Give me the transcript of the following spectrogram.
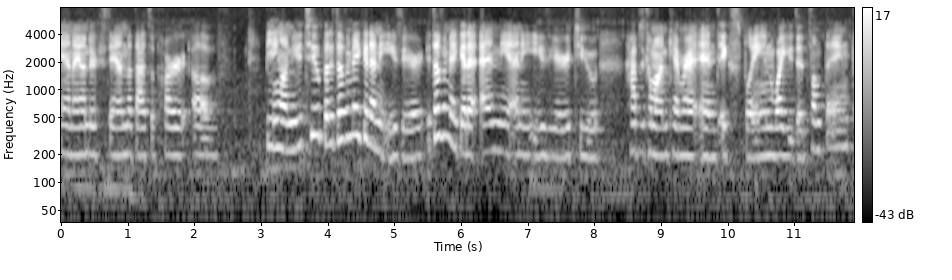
And I understand that that's a part of being on YouTube, but it doesn't make it any easier. It doesn't make it any, any easier to have to come on camera and explain why you did something.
